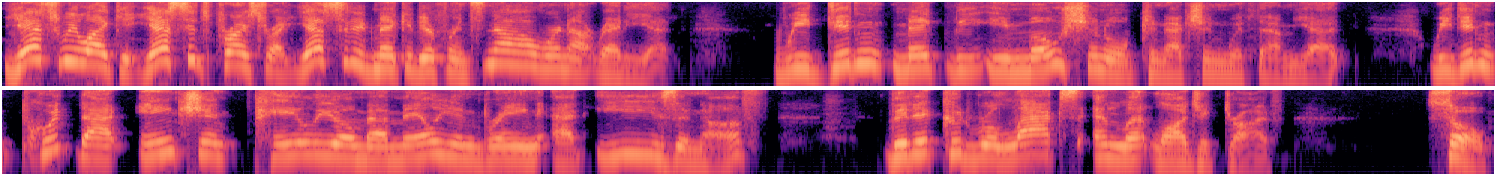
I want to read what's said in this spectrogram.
Yes, we like it. Yes, it's priced right. Yes, it'd make a difference. No, we're not ready yet. We didn't make the emotional connection with them yet we didn't put that ancient paleo mammalian brain at ease enough that it could relax and let logic drive. So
